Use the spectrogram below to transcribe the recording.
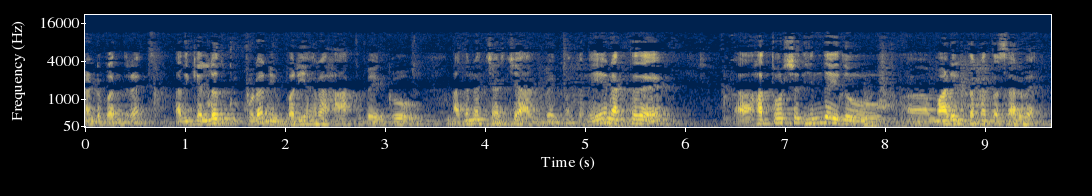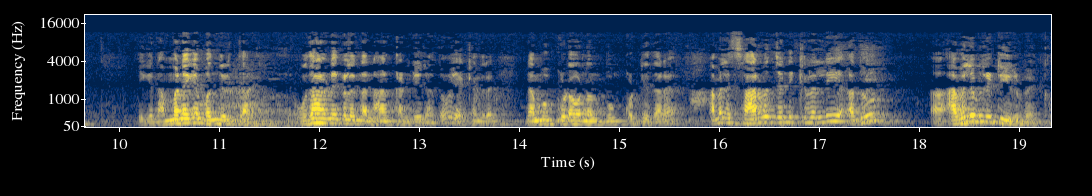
ಕಂಡು ಬಂದರೆ ಅದಕ್ಕೆಲ್ಲದಕ್ಕೂ ಕೂಡ ನೀವು ಪರಿಹಾರ ಹಾಕಬೇಕು. ಅದನ್ನು ಚರ್ಚೆ ಆಗಬೇಕು ಅಂತ. ಏನಾಗ್ತದೆ ಹತ್ತು ವರ್ಷದ ಹಿಂದೆ ಇದು ಮಾಡಿರ್ತಕ್ಕಂಥ ಸರ್ವೆ. ಈಗ ನಮ್ಮನೆಗೆ ಬಂದಿರ್ತಾರೆ. ಉದಾಹರಣೆಗಳನ್ನ ನಾನು ಕಂಡಿರೋದು. ಯಾಕೆಂದ್ರೆ ನಮಗೂ ಕೂಡ ಒಂದೊಂದು ಬುಕ್ ಕೊಟ್ಟಿದ್ದಾರೆ. ಆಮೇಲೆ ಸಾರ್ವಜನಿಕರಲ್ಲಿ ಅದು ಅವೈಲಬಿಲಿಟಿ ಇರಬೇಕು.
